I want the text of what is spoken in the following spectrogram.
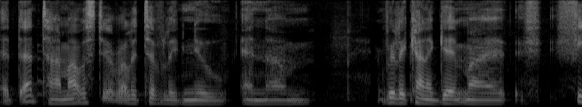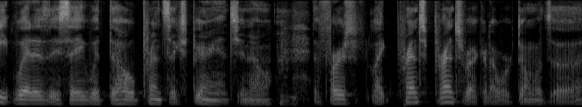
at that time I was still relatively new and um, really kind of getting my feet wet, as they say, with the whole Prince experience. You know, mm-hmm. the first like Prince Prince record I worked on was uh,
